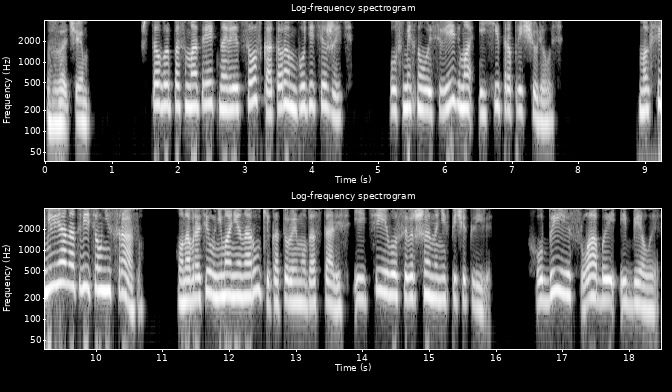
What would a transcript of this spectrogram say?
«Зачем?» «Чтобы посмотреть на лицо, с которым будете жить», усмехнулась ведьма и хитро прищурилась. Максимилиан ответил не сразу. Он обратил внимание на руки, которые ему достались, и те его совершенно не впечатлили. Худые, слабые и белые,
